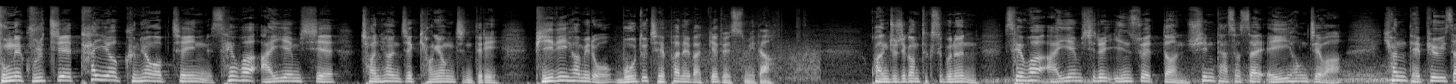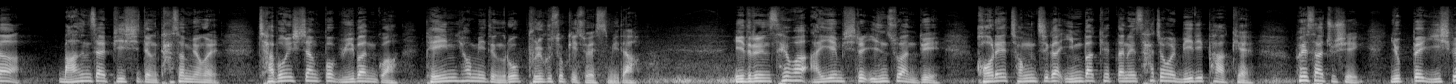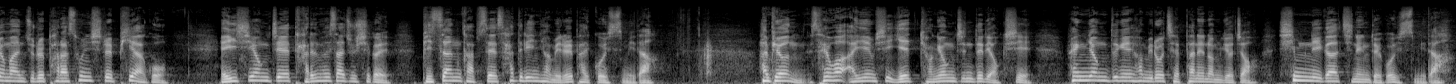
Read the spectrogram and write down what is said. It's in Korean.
국내 굴지의 타이어 금형업체인 세화 IMC의 전현직 경영진들이 비리 혐의로 모두 재판을 받게 됐습니다. 광주지검 특수부는 세화 IMC를 인수했던 55살 A 형제와 현 대표이사 40살 B 씨 등 5명을 자본시장법 위반과 배임 혐의 등으로 불구속 기소했습니다. 이들은 세화 IMC를 인수한 뒤 거래 정지가 임박했다는 사정을 미리 파악해 회사 주식 620여만 주를 팔아 손실을 피하고 A씨 형제의 다른 회사 주식을 비싼 값에 사들인 혐의를 받고 있습니다. 한편 세화 IMC 옛 경영진들 역시 횡령 등의 혐의로 재판에 넘겨져 심리가 진행되고 있습니다.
